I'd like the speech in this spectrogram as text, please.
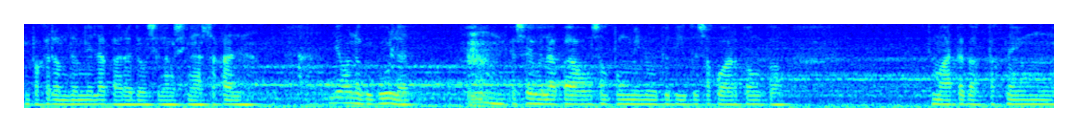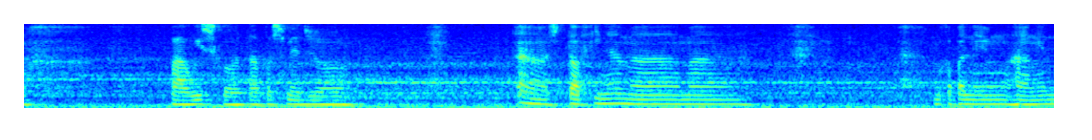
yung pakiramdam nila para daw silang sinasakal. Hindi ako nagugulat kasi wala pa akong sampung minuto dito sa kwartong to. Tumatagaktak na yung pawis ko tapos medyo ah, stuffy na ma, ma makapal na yung hangin.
